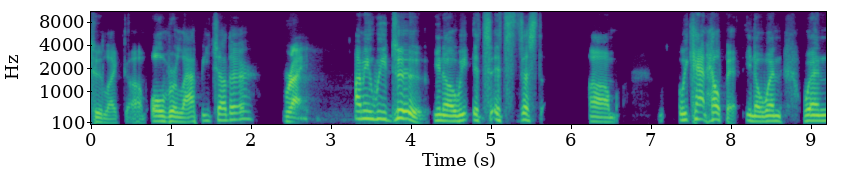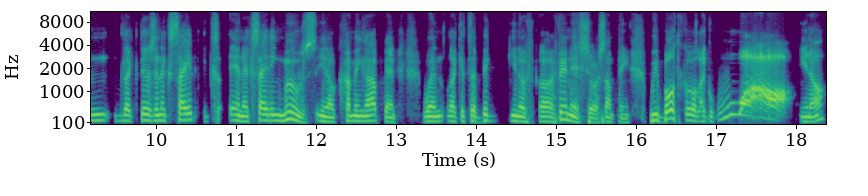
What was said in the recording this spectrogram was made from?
to like um, overlap each other. Right. I mean we do you know we it's it's just um we can't help it you know when when like there's an excite an exciting moves you know coming up and when like it's a big you know uh, finish or something we both go like wow you know?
